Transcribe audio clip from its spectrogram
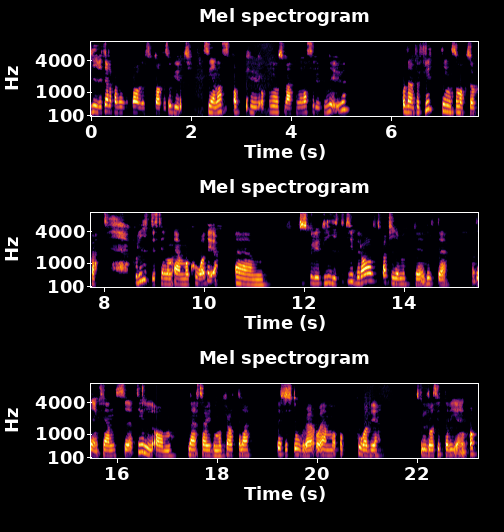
givet i alla fall hur valresultatet såg ut senast och hur opinionsmätningarna ser ut nu och den förflyttning som också har skett politiskt genom M och KD um, ehm, så skulle ett litet liberalt parti mycket lite att egentligen säga till om när Sverigedemokraterna är så stora och M och KD skulle då sitta i regering. Och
